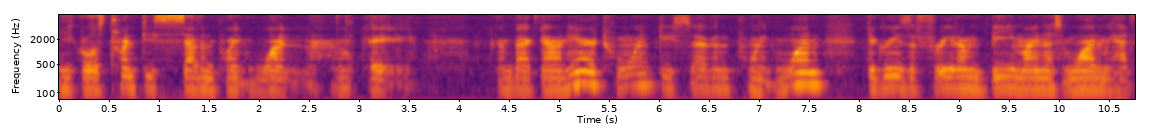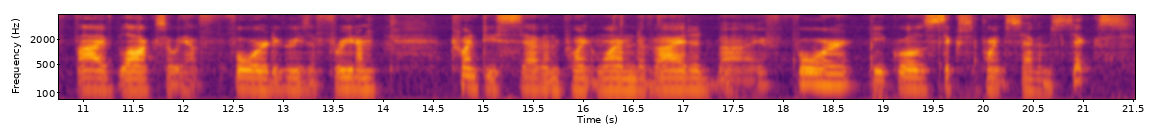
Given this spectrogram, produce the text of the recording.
equals 27.1. Okay. Come back down here, 27.1 degrees of freedom, B minus 1. We had 5 blocks, so we have 4 degrees of freedom. 27.1 divided by 4 equals 6.76.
